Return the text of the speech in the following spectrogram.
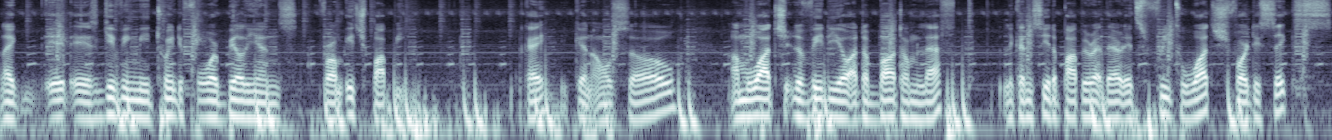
Like it is giving me 24 billions from each puppy. Okay? You can also um watch the video at the bottom left. You can see the puppy right there. It's free to watch. 46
